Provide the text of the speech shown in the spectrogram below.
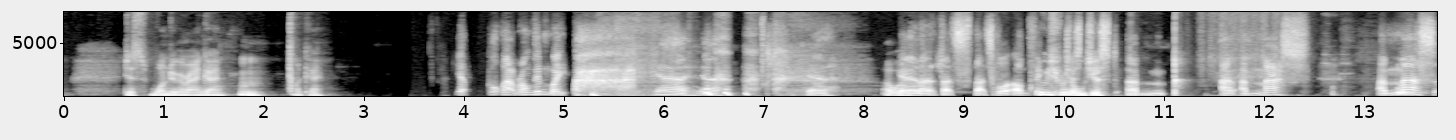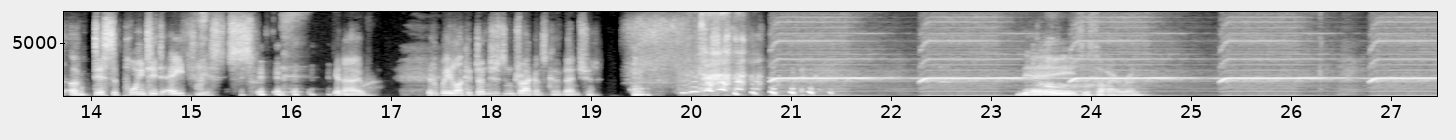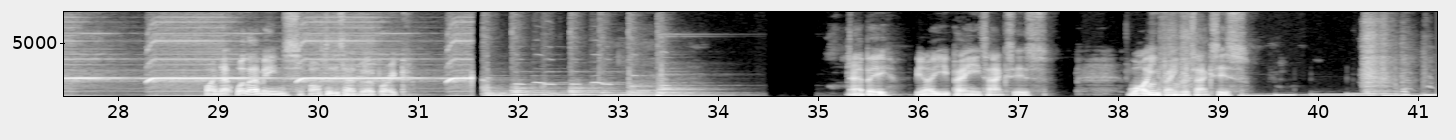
Just wandering around, going, hmm, okay. Yep, got that wrong, didn't we? Yeah, yeah, yeah, Oh well. yeah. That, that's that's what I'm thinking. for an just orgy? just a, m- a- a mass, a mass of disappointed atheists. you know, it'll be like a Dungeons and Dragons convention. Yay! It's a siren. Find out what that means after this advert break. Abbie, you know you paying your taxes. Why are you paying your taxes?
